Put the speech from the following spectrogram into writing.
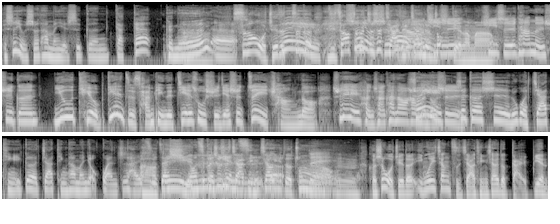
可是有时候他们也是跟嘎嘎可能、呃，是哦，我觉得这个你知道这个就是家庭教育的重点了吗？其实他们是跟 YouTube 电子产品的接触时间是最长的，所以很常看到他们都是这个是如果家庭一个家庭他们有管制孩子啊，在使用这个这个就是家庭教育的重对要。嗯，可是我觉得，因为这样子家庭教育的改变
